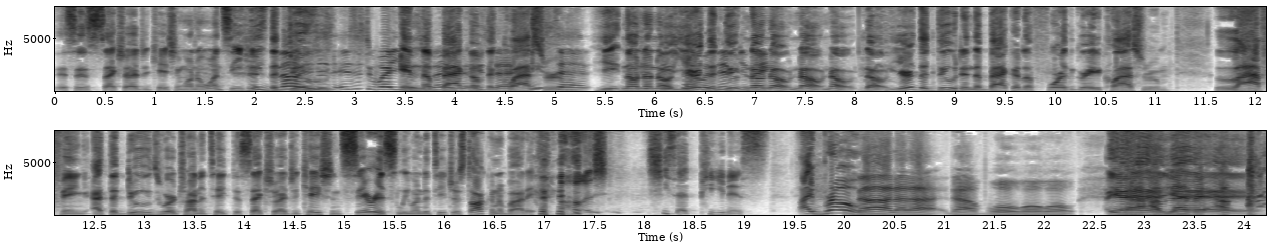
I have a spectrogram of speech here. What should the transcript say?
this is sexual education 101. See, he's the no, dude it's just, it's just the way you in the back it. of He the said- he classroom. said- He no no no. he You're the dude. No manipulate. no no no no. You're the dude in the back of the fourth grade classroom, laughing at the dudes who are trying to take the sexual education seriously when the teacher's talking about it. Uh, oh, she, she said penis. Like, bro. Nah, nah, nah, nah. Whoa, whoa, whoa. yeah, Nah, I'm yeah. laughing. I'm-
